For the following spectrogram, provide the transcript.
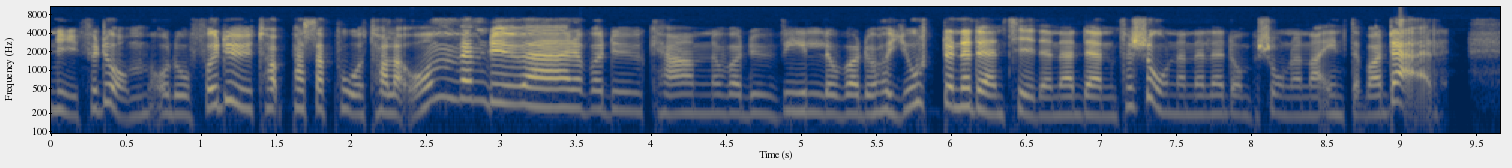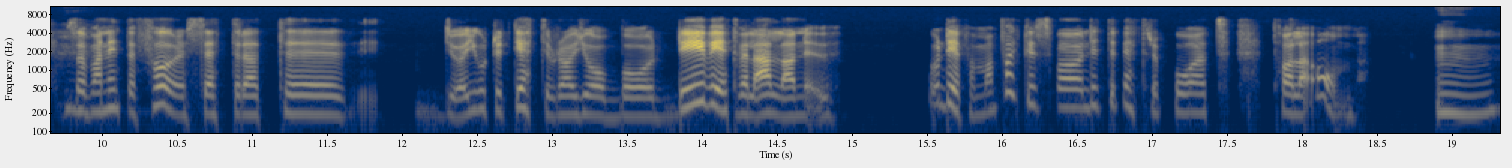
ny för dem och då får du ta, passa på att tala om vem du är vad du kan och vad du vill och vad du har gjort under den tiden när den personen eller de personerna inte var där. Mm. Så att man inte förutsätter att eh, du har gjort ett jättebra jobb och det vet väl alla nu. Och det får man faktiskt vara lite bättre på att tala om. Mm.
